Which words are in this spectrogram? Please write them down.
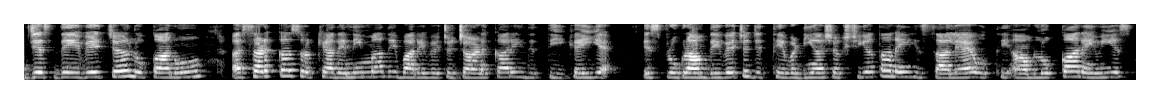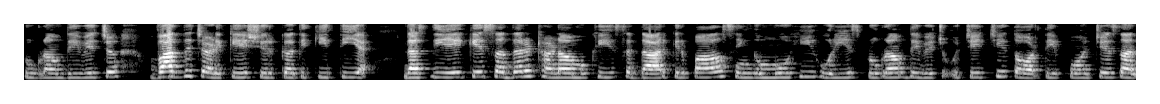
ਜਿਸ ਦੇ ਵਿੱਚ ਲੋਕਾਂ ਨੂੰ ਸੜਕ ਸੁਰੱਖਿਆ ਦੇ ਨਿਯਮਾਂ ਦੇ ਬਾਰੇ ਵਿੱਚ ਜਾਣਕਾਰੀ ਦਿੱਤੀ ਗਈ ਹੈ। ਇਸ ਪ੍ਰੋਗਰਾਮ ਦੇ ਵਿੱਚ ਜਿੱਥੇ ਵੱਡੀਆਂ ਸ਼ਖਸੀਅਤਾਂ ਨੇ ਹਿੱਸਾ ਲਿਆ ਉੱਥੇ ਆਮ ਲੋਕਾਂ ਨੇ ਵੀ ਇਸ ਪ੍ਰੋਗਰਾਮ ਦੇ ਵਿੱਚ ਵੱਧ ਚੜ ਕੇ ਸ਼ਿਰਕਤ ਕੀਤੀ ਹੈ। ਦੱਸ ਦਈਏ ਕਿ ਸਦਰ ਥਾਣਾ ਮੁਖੀ ਸਰਦਾਰ ਕਿਰਪਾਲ ਸਿੰਘ ਮੋਹੀ ਹੋਰੀ ਇਸ ਪ੍ਰੋਗਰਾਮ ਦੇ ਵਿੱਚ ਉਚੇਚੇ ਤੌਰ ਤੇ ਪਹੁੰਚੇ ਸਨ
